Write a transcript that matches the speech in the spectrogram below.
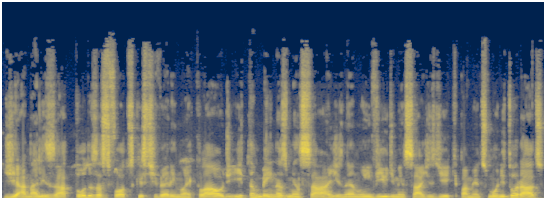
de analisar todas as fotos que estiverem no iCloud e também nas mensagens, né, no envio de mensagens de equipamentos monitorados,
